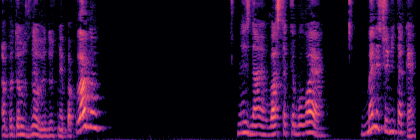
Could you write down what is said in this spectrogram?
а потім знову йдуть не по плану. Не знаю, у вас таке буває? В мене сьогодні таке.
